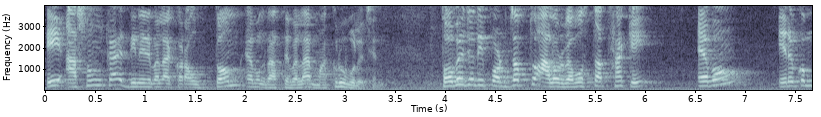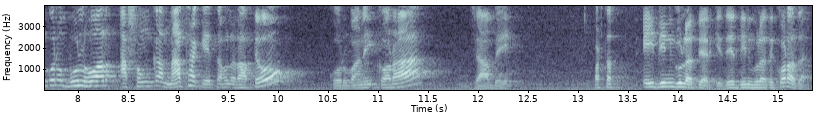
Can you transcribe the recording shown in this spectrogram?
এই আশঙ্কায় দিনের বেলায় করা উত্তম এবং রাতেবেলায় মাকরু বলেছেন। তবে যদি পর্যাপ্ত আলোর ব্যবস্থা থাকে এবং এরকম কোনো ভুল হওয়ার আশঙ্কা না থাকে, তাহলে রাতেও কোরবানি করা যাবে। অর্থাৎ এই দিনগুলোতে আর কি, যে দিনগুলোতে করা যায়।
